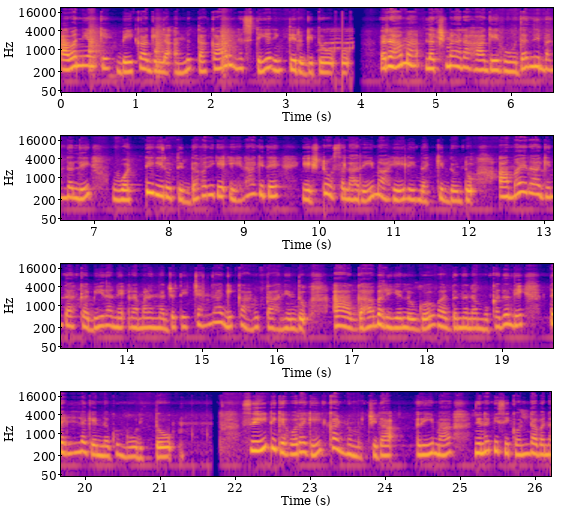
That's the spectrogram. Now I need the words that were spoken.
ಅವನ್ಯಾಕೆ ಬೇಕಾಗಿಲ್ಲ ಅನ್ನುತ್ತಾ ಕಾರಿನ ಸ್ಟೇರಿಂಗ್ ತಿರುಗಿತು. ರಾಮ ಲಕ್ಷ್ಮಣರ ಹಾಗೆ ಹೋದಲ್ಲಿ ಬಂದಲ್ಲಿ ಒಟ್ಟಿಗಿರುತ್ತಿದ್ದವರಿಗೆ ಏನಾಗಿದೆ? ಎಷ್ಟೋ ಸಲ ರೀಮಾ ಹೇಳಿ ನಕ್ಕಿದ್ದುಂಟು. ಅಮೈರಾಗಿಂತ ಕಬೀರನೇ ರಮಣನ ಜೊತೆ ಚೆನ್ನಾಗಿ ಕಾಣುತ್ತಾನೆಂದು. ಆ ಗಾಬರಿಯಲು ಗೋವರ್ಧನನ ಮುಖದಲ್ಲಿ ತೆಳ್ಳಗೆ ನಗು ಮೂಡಿತ್ತು. ಸೀಟಿಗೆ ಹೊರಗೆ ಕಣ್ಣು ಮುಚ್ಚಿದ. ರೀಮಾ ನೆನಪಿಸಿಕೊಂಡವನ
